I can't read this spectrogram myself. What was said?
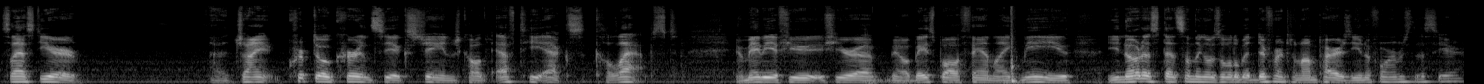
So last year, a giant cryptocurrency exchange called FTX collapsed. Know, maybe if you if you're a you know baseball fan like me, you you noticed that something was a little bit different in umpires' uniforms this year.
